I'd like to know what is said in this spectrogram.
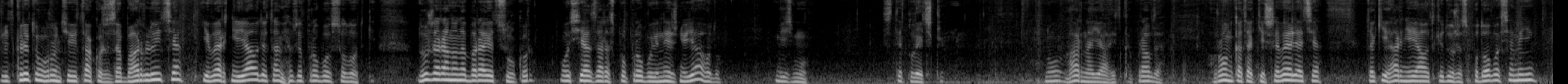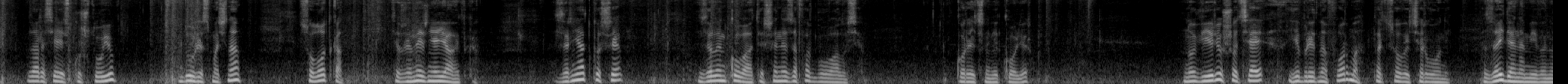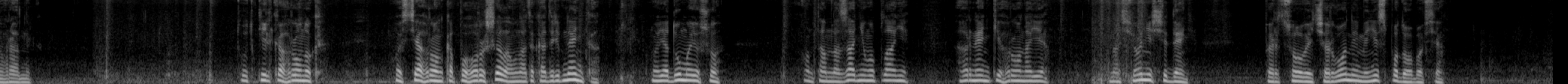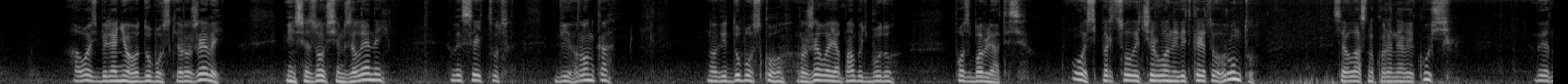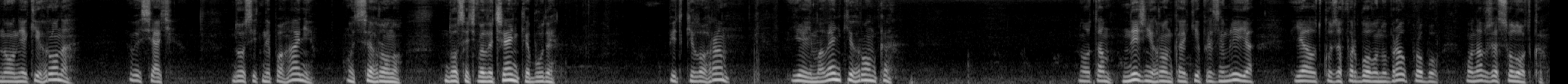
В відкритому ґрунті він також забарвлюється і верхні ягоди там я вже пробував солодкі. Дуже рано набирає цукор. Ось я зараз попробую нижню ягоду. Візьму з теплички. Ну, гарна ягідка, правда? Гронка такі шевеляться. Такі гарні ягодки дуже сподобався мені. Зараз я її скуштую. Дуже смачна, солодка. Це вже нижня ягодка. Зернятко ще зеленкувате, ще не зафарбувалося. Коричневий колір. Ну вірю, що ця гібридна форма, перцовий червоний, зайде на мій виноградник. Тут кілька гронок. Ось ця гронка погорошила, вона така дрібненька. Ну я думаю, що вон там на задньому плані гарненькі грона є. На сьогоднішній день перцовий червоний мені сподобався. А ось біля нього дубовський рожевий. Він ще зовсім зелений. Висить тут дві гронка. Ну від дубовського рожевого я, мабуть, буду позбавлятися. Ось перцовий червоний відкритого ґрунту. Це власно кореневий кущ. Видно, он, які грона висять досить непогані. Ось це гроно досить величеньке, буде під кілограм. Є і маленькі гронка. Ну а там нижні гронка, які при землі, я ягодку зафарбовану брав, пробував, вона вже солодка.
